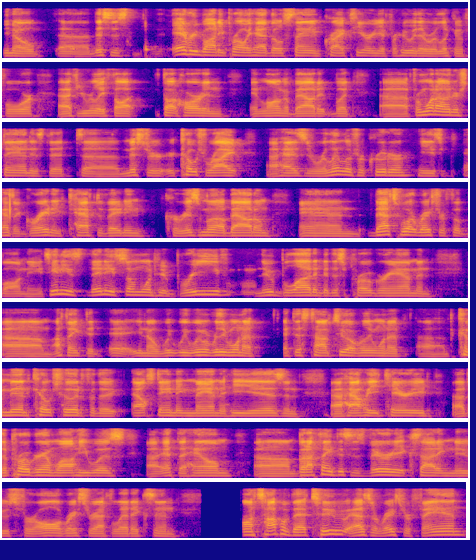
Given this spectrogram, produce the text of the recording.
you know, uh, this is everybody probably had those same criteria for who they were looking for. Uh, if you really thought thought hard and, and long about it, but uh, from what I understand is that uh, Mr. Coach Wright uh, has a relentless recruiter. He's has a great and captivating charisma about him and that's what racer football needs. He needs they need someone to breathe mm-hmm. new blood into this program, and um, I think that uh, you know we, we, we really want to at this time too. I really want to uh, commend Coach Hood for the outstanding man that he is and uh, how he carried uh, the program while he was uh, at the helm. Um, but I think this is very exciting news for all racer athletics, and on top of that too, as a racer fan,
